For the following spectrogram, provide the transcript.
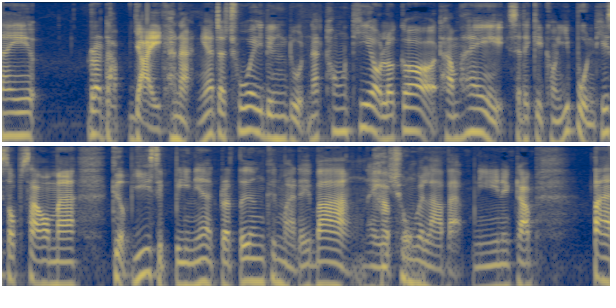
ใน ระดับใหญ่ขนาดเนี้ยจะช่วยดึงดูดนักท่องเที่ยว แล้วก็ทำให้เศรษฐกิจของญี่ปุ่นที่ซบเซามาเกือบ 20 ปีเนี่ยกระเตื้องขึ้นมาได้บ้าง ในครับช่วงผมเวลาแบบนี้นะครับแต่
